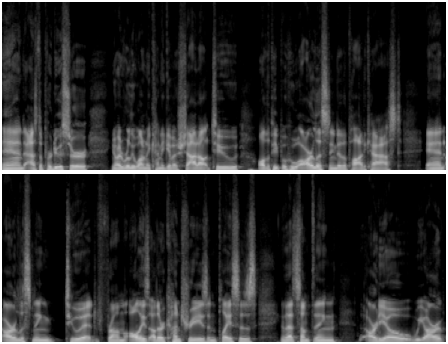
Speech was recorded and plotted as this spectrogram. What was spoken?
And as the producer, you know, I really wanted to kind of give a shout out to all the people who are listening to the podcast and are listening to it from all these other countries and places. You know, that's something RDO, we are,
